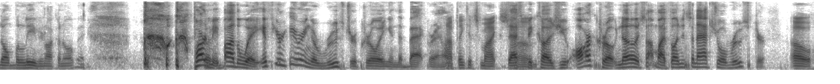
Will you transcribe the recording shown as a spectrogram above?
don't believe, you're not going to obey. Pardon me. By the way, if you're hearing a rooster crowing in the background, I think it's Mike's. That's phone. because you are crowing. No, it's not my phone. It's an actual rooster. Oh.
